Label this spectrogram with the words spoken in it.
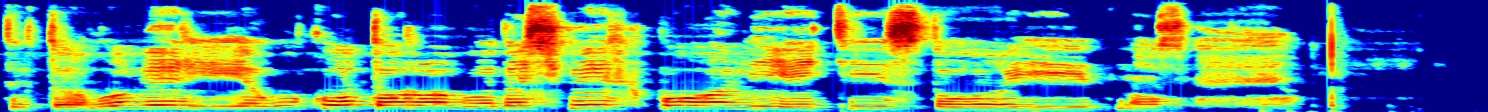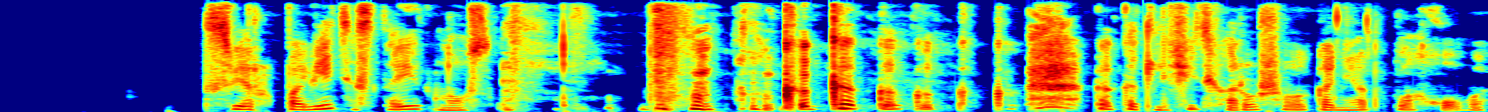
Ты того бери, у которого даст вверх повети стоит нос. Сверх повете стоит нос. Как, как, как, как, как отличить хорошего коня от плохого?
